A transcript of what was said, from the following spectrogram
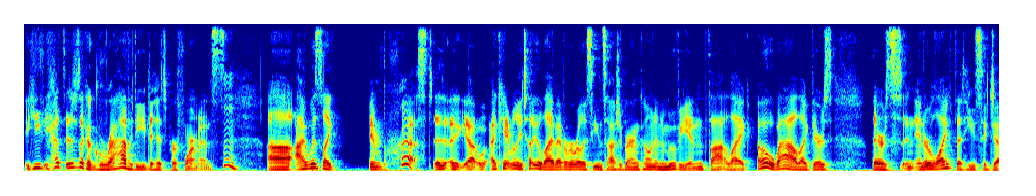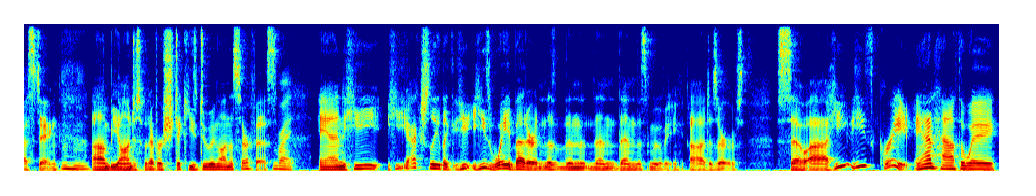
He has. There's like a gravity to his performance. Hmm. Uh, I was like impressed. I, I, I can't really tell you that I've ever really seen Sacha Baron Cohen in a movie and thought like, oh wow, like there's there's an inner life that he's suggesting um, beyond just whatever shtick he's doing on the surface Mm-hmm. Right. And he he actually like he, he's way better than this, than, than than this movie uh, deserves. So uh, he he's great. Anne Hathaway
